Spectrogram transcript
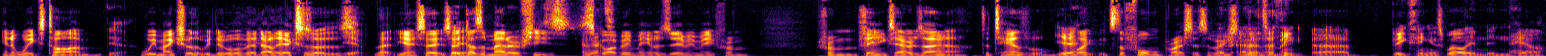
in a week's time, Yeah. we make sure that we do all of our daily exercises. Yeah. That yeah, so so Yeah. it doesn't matter if she's And skyping me or zooming me from from Phoenix, Arizona to Townsville. Yeah. like it's the formal process of and, actually and doing that's I that think a big thing as well in in how.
